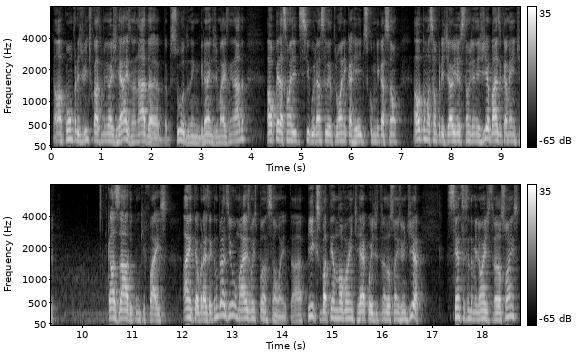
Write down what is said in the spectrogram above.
então uma compra de 24 milhões de reais, não é nada absurdo, nem grande demais, nem nada. A operação ali de segurança eletrônica, redes, comunicação, automação predial e gestão de energia, basicamente casado com o que faz a Intelbras aqui no Brasil, mais uma expansão aí, tá? Pix batendo novamente recorde de transações em um dia, 160 milhões de transações.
